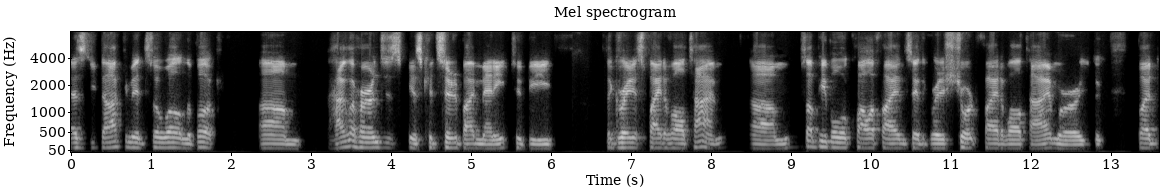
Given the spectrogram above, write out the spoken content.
As you document so well in the book, um, Hagler Hearns is, is considered by many to be the greatest fight of all time. Um, some people will qualify and say the greatest short fight of all time, or but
